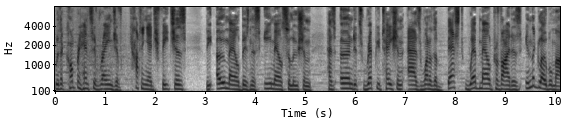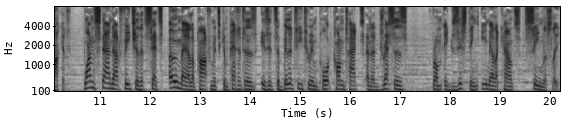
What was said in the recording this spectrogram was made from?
With a comprehensive range of cutting-edge features, the Omail business email solution has earned its reputation as one of the best webmail providers in the global market. One standout feature that sets Omail apart from its competitors is its ability to import contacts and addresses from existing email accounts seamlessly.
